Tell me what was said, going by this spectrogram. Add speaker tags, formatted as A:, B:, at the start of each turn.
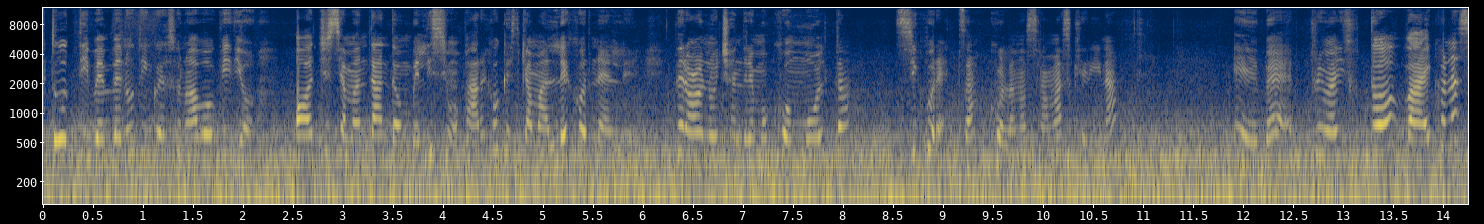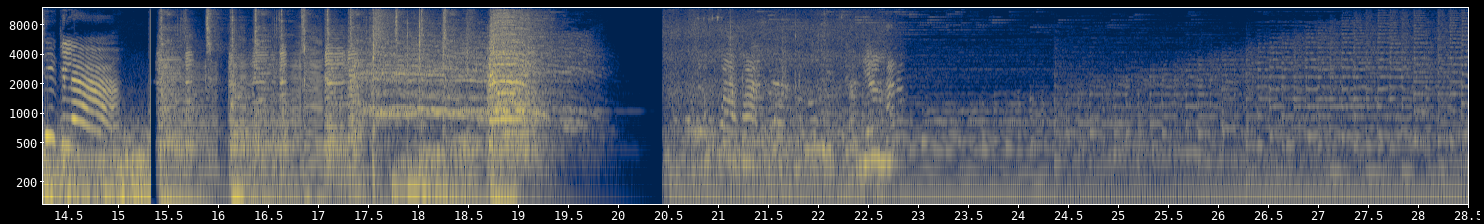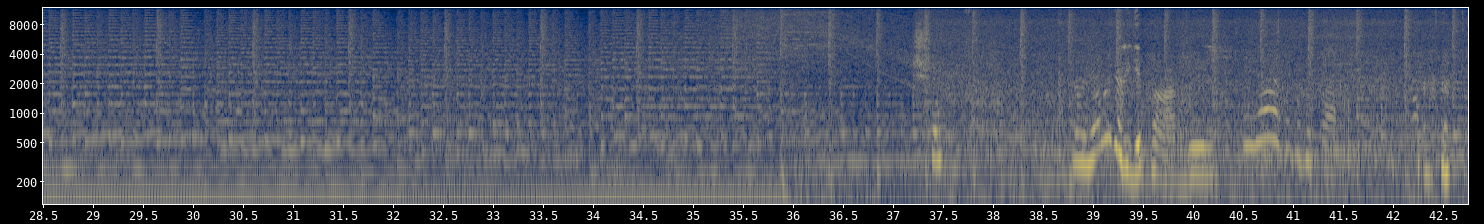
A: a tutti, benvenuti in questo nuovo video. Oggi stiamo andando a un bellissimo parco che si chiama Le Cornelle, però noi ci andremo con molta sicurezza, con la nostra mascherina. E beh, prima di tutto vai con la sigla!
B: No, andiamo a vedere i ghepardi.
A: No, cosa devo fare?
